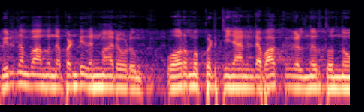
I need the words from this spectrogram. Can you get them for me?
ബിരുദം വാങ്ങുന്ന പണ്ഡിതന്മാരോടും ഓർമ്മപ്പെടുത്തി ഞാൻ എന്റെ വാക്കുകൾ നിർത്തുന്നു.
